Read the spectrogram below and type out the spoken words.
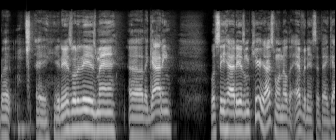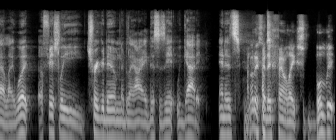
but hey, it is what it is, man. Uh, they got him. We'll see how it is. I'm curious. I just want to know the evidence that they got. Like, what officially triggered them to be like, all right, this is it. We got it. And it's I know they said I'm they found like bullet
